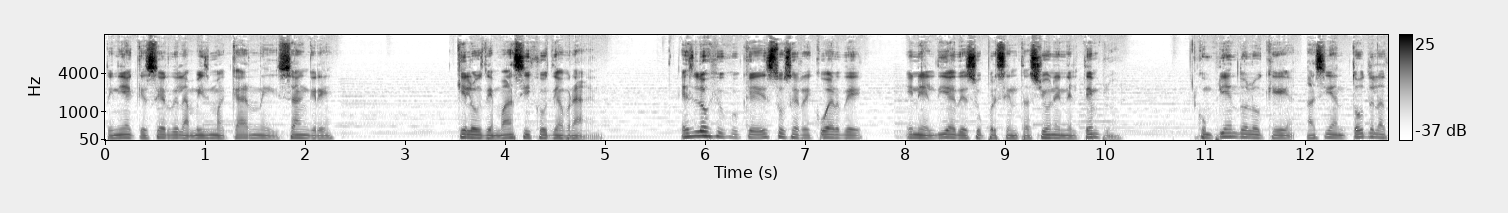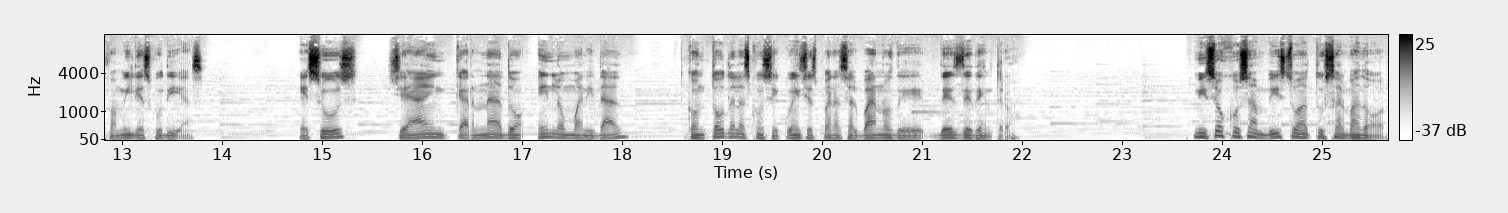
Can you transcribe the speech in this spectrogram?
tenía que ser de la misma carne y sangre que los demás hijos de Abraham. Es lógico que esto se recuerde en el día de su presentación en el templo cumpliendo lo que hacían todas las familias judías. Jesús se ha encarnado en la humanidad con todas las consecuencias para salvarnos de, desde dentro. Mis ojos han visto a tu Salvador.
